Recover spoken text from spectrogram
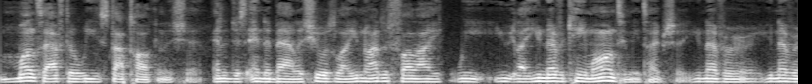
months after we stopped talking and shit, and it just ended badly. She was like, you know, I just felt like we, you, like you never came on to me, type shit. You never, you never,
